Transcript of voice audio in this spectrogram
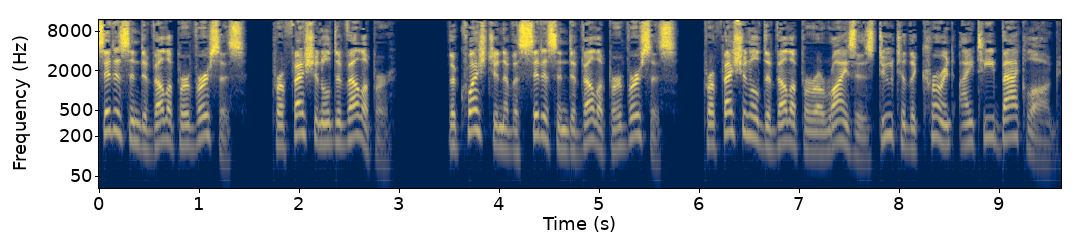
Citizen developer versus professional developer. The question of a citizen developer versus professional developer arises due to the current IT backlog.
